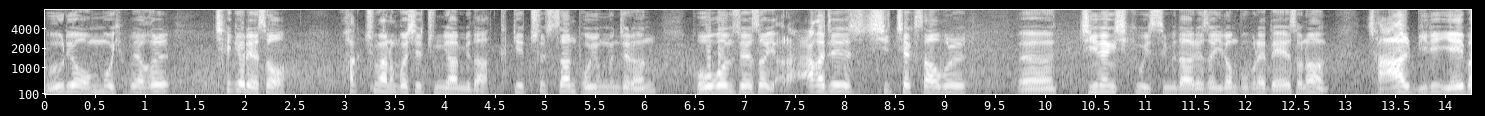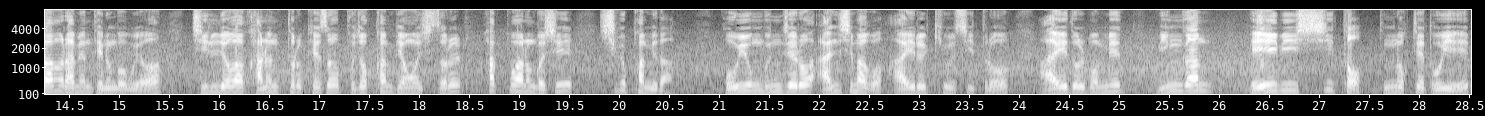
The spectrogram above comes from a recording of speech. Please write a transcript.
의료 업무 협약을 체결해서 확충하는 것이 중요합니다. 특히 출산 보육 문제는 보건소에서 여러 가지 시책 사업을 어, 진행시키고 있습니다. 그래서 이런 부분에 대해서는 잘 미리 예방을 하면 되는 거고요. 진료가 가능토록 해서 부족한 병원 시설을 확보하는 것이 시급합니다. 보육 문제로 안심하고 아이를 키울 수 있도록 아이 돌봄 및 민간 베이비 시터 등록제 도입,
